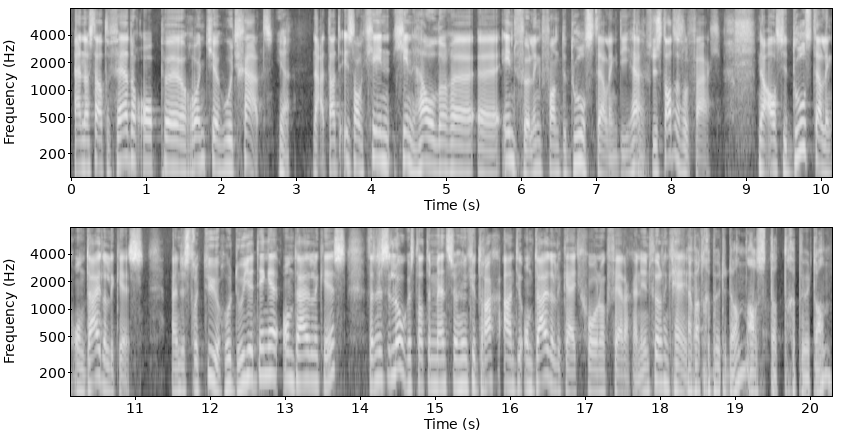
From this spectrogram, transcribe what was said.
En dan staat er verder op eh, rondje hoe het gaat. Ja. Nou, dat is al geen, geen heldere eh, invulling van de doelstelling die je hebt. Dus dat is al vaag. Nou, als die doelstelling onduidelijk is en de structuur, hoe doe je dingen, onduidelijk is, dan is het logisch dat de mensen hun gedrag aan die onduidelijkheid gewoon ook verder gaan invulling geven. En wat gebeurt er dan als dat gebeurt dan?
